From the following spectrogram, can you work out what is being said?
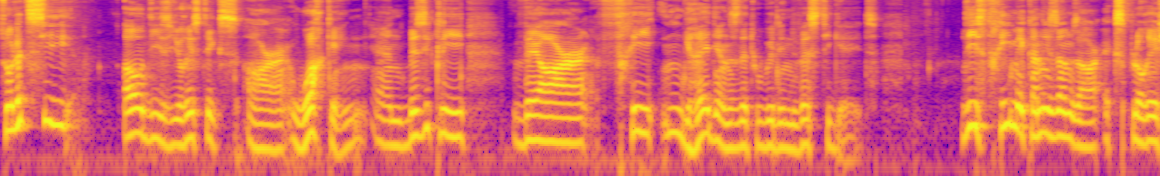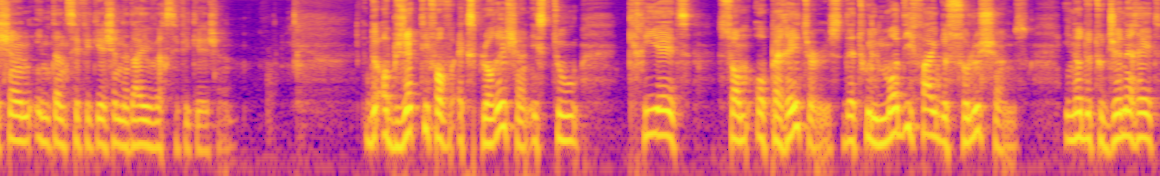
So let's see how these heuristics are working. And basically, there are three ingredients that we will investigate. These three mechanisms are exploration, intensification, and diversification. The objective of exploration is to create some operators that will modify the solutions in order to generate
